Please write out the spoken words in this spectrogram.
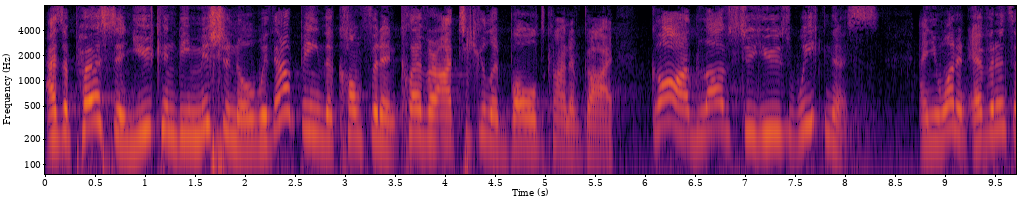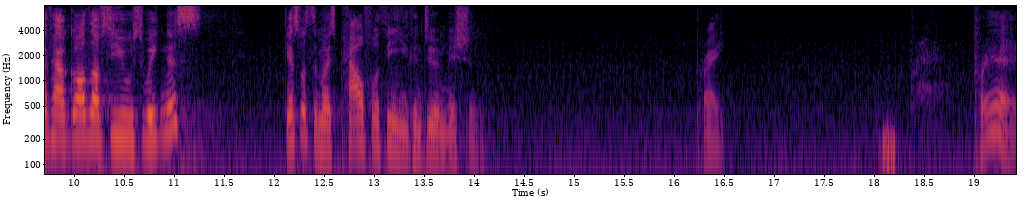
As a person, you can be missional without being the confident, clever, articulate, bold kind of guy. God loves to use weakness. And you want an evidence of how God loves to use weakness? Guess what's the most powerful thing you can do in mission? Pray. Prayer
